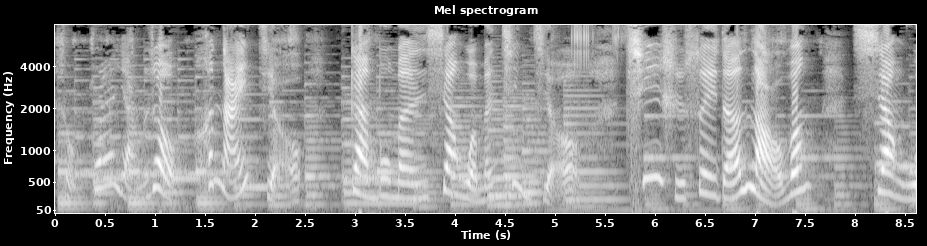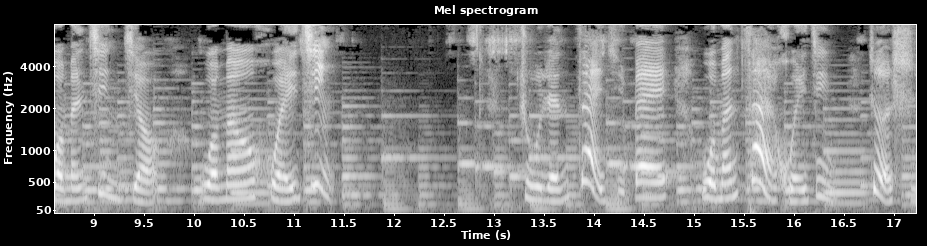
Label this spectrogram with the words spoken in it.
手抓羊肉和奶酒，干部们向我们敬酒。七十岁的老翁向我们敬酒，我们回敬。主人再举杯，我们再回敬。这时，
